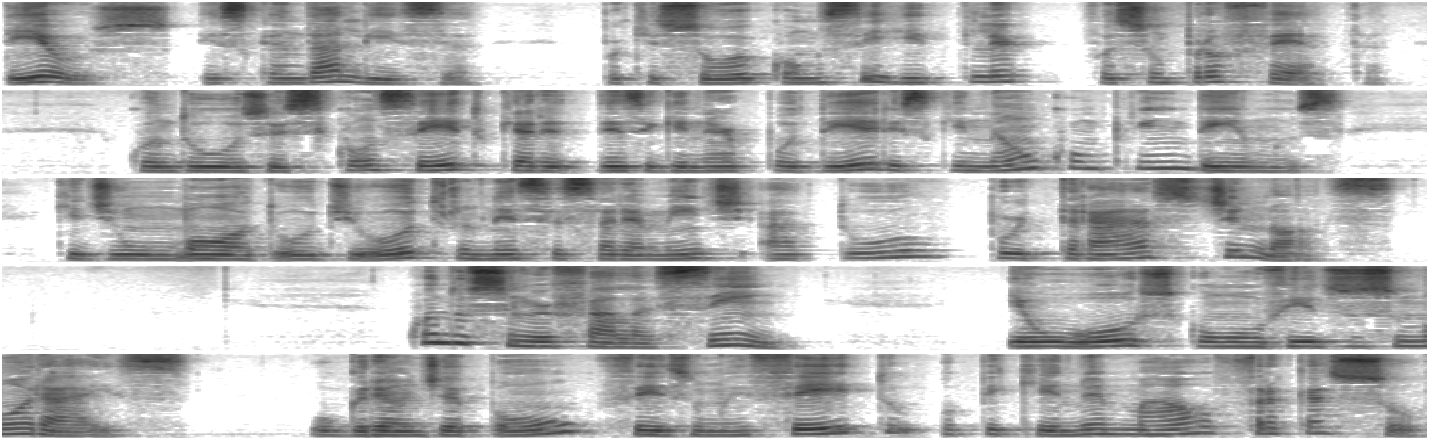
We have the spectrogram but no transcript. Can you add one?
Deus escandaliza, porque soa como se Hitler fosse um profeta. Quando uso esse conceito, quero designar poderes que não compreendemos, que de um modo ou de outro necessariamente atuam por trás de nós. Quando o Senhor fala assim, eu o ouço com ouvidos morais. O grande é bom, fez um efeito, o pequeno é mau, fracassou.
